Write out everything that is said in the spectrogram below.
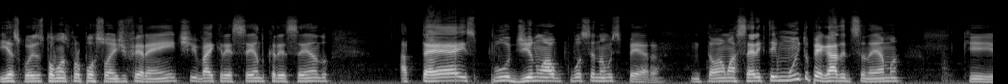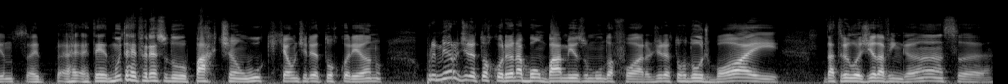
E as coisas tomam as proporções diferentes, vai crescendo, crescendo, até explodir num algo que você não espera. Então é uma série que tem muito pegada de cinema, que sei, é, tem muita referência do Park Chan-wook, que é um diretor coreano. O primeiro diretor coreano a bombar mesmo o mundo afora. O diretor do Old Boy, da trilogia da Vingança.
